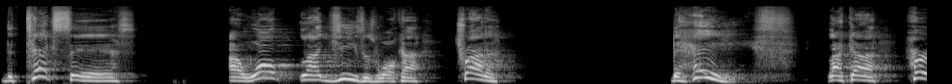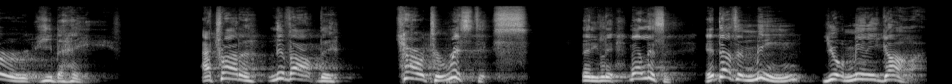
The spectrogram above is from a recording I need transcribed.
The text says, I walk like Jesus walk. I try to behave like I heard he behaved. I try to live out the characteristics that he lived. Now listen, it doesn't mean you're mini God.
